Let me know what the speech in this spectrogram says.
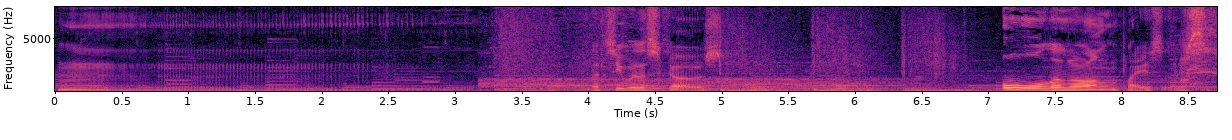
Hmm... Let's see where this goes. All in the wrong places.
